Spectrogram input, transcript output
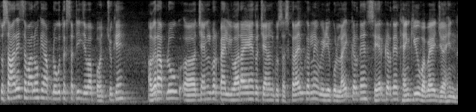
तो सारे सवालों के आप लोगों तक सटीक जवाब पहुँच चुके हैं। अगर आप लोग चैनल पर पहली बार आए हैं तो चैनल को सब्सक्राइब कर लें, वीडियो को लाइक कर दें शेयर कर दें। थैंक यू बाय जय हिंद।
